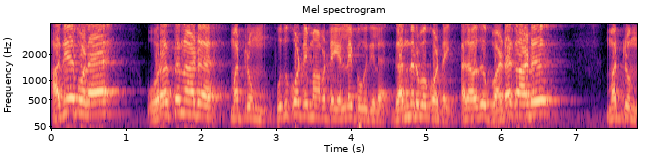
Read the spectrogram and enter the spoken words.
அதே போல ஒரத்தநாடு மற்றும் புதுக்கோட்டை மாவட்ட எல்லைப் பகுதியில் கந்தர்வக்கோட்டை அதாவது வடகாடு மற்றும்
